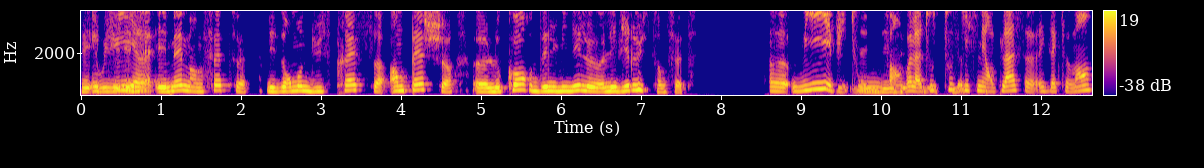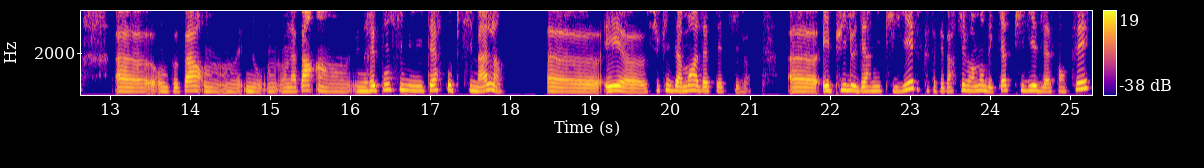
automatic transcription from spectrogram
Et, puis, et, même en fait, les hormones du stress empêchent le corps d'éliminer les virus en fait. Euh, oui, et puis tout, enfin voilà, tout, tout ce qui se met en place exactement. Euh, on peut pas, on n'a pas un, une réponse immunitaire optimale euh, et suffisamment adaptative. Euh, et puis le dernier pilier, parce que ça fait partie vraiment des quatre piliers de la santé.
